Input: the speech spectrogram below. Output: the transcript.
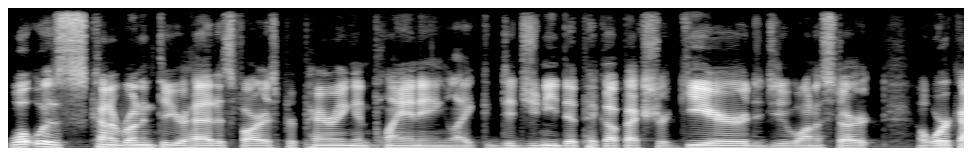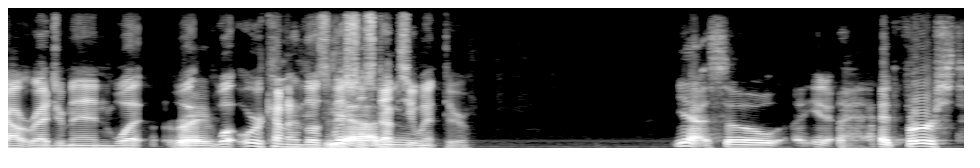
what was kind of running through your head as far as preparing and planning? Like, did you need to pick up extra gear? Did you want to start a workout regimen? What right. what, what, were kind of those initial yeah, steps mean, you went through? Yeah, so you know, at first,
